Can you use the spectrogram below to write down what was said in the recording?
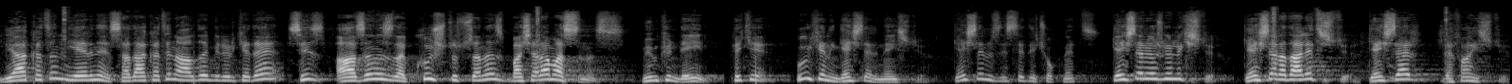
Liyakatın yerini sadakatin aldığı bir ülkede siz ağzınızla kuş tutsanız başaramazsınız. Mümkün değil. Peki bu ülkenin gençleri ne istiyor? Gençlerimiz istediği çok net. Gençler özgürlük istiyor. Gençler adalet istiyor. Gençler refah istiyor.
